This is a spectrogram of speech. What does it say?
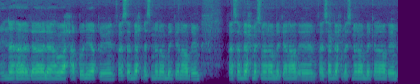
إن هذا لهو حق اليقين فسبح باسم ربك العظيم. فسبح باسم ربك العظيم فسبح باسم ربك العظيم.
